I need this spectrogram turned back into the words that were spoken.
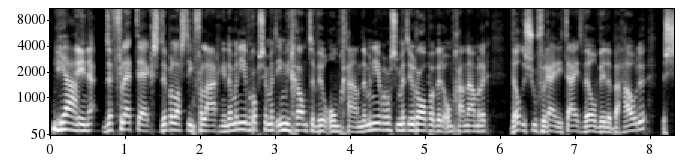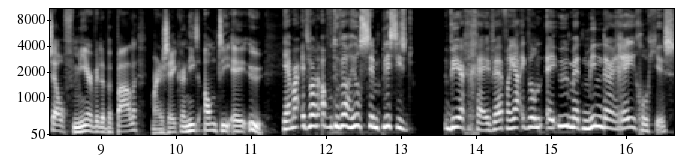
Ja, In de flat tax, de belastingverlagingen, de manier waarop ze met immigranten wil omgaan, de manier waarop ze met Europa willen omgaan, namelijk wel de soevereiniteit wel willen behouden, dus zelf meer willen bepalen, maar zeker niet anti-EU. ja, maar het wordt af en toe wel heel simplistisch weergegeven. Hè? Van ja, ik wil een EU met minder regeltjes.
